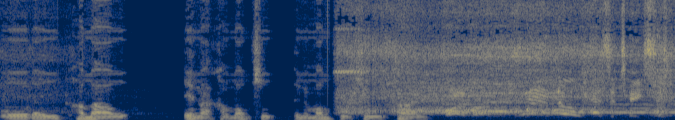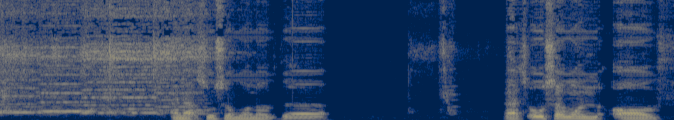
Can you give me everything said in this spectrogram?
or they come out in like a month or, in a month or two's time. And that's also one of the that's also one of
